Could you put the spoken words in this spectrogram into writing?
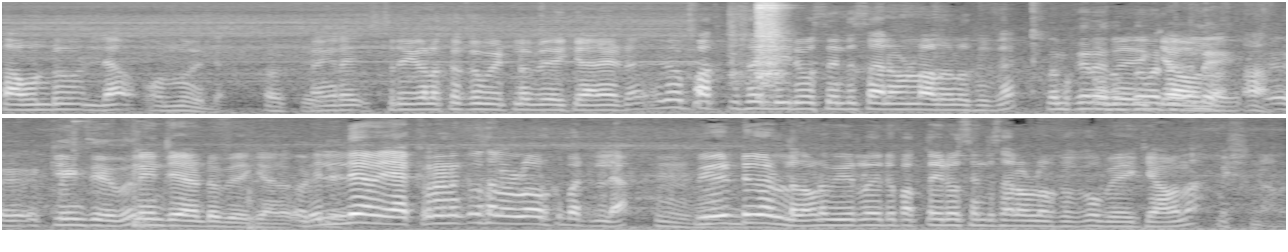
സൗണ്ടും ഇല്ല ഒന്നുമില്ല. ഭയങ്കര സ്ത്രീകൾക്കൊക്കെ വീട്ടിൽ ഉപയോഗിക്കാനായിട്ട് ഒരു പത്ത് സെന്റ് ഇരുപത് സെന്റ് സ്ഥലമുള്ള ആളുകൾക്കൊക്കെ ക്ലീൻ ചെയ്യാനായിട്ട് ഉപയോഗിക്കാൻ വലിയ ഏക്കർ കണക്കിന് സ്ഥലമുള്ളവർക്ക് പറ്റില്ല. വീടുകളിൽ നമ്മുടെ വീട്ടിൽ ഒരു പത്ത് ഇരുപത് സെന്റ് സ്ഥലമുള്ളവർക്കൊക്കെ ഉപയോഗിക്കാവുന്ന മെഷീനാണ്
